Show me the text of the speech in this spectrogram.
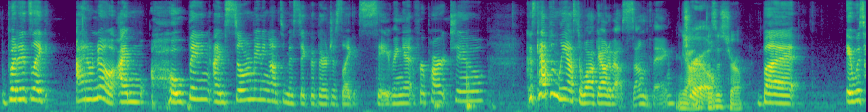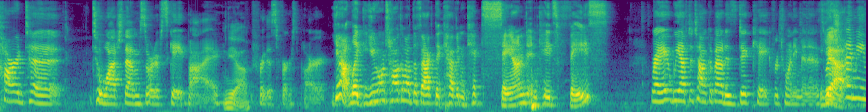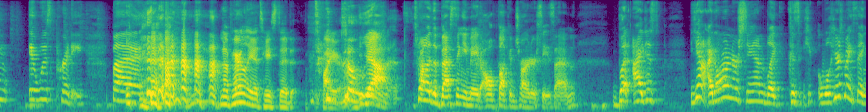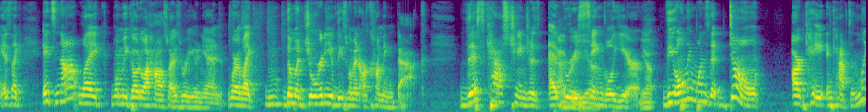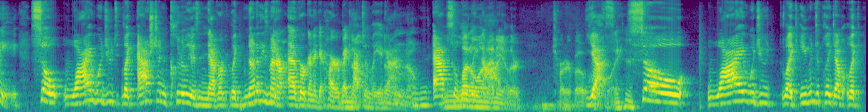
but it's like I don't know. I'm hoping. I'm still remaining optimistic that they're just like saving it for part two, because Captain Lee has to walk out about something. yeah, True. this is true. But it was hard to to watch them sort of skate by Yeah. for this first part. yeah, like you don't talk about the fact that Kevin kicked sand in Kate's face. Right? We have to talk about his dick cake for 20 minutes. Which, Yeah. I mean, it was pretty, but And apparently it tasted fire. delicious. Yeah. It's probably the best thing he made all fucking charter season. But I just, yeah, I don't understand, like, because, well, here's my thing is, like, it's not like when we go to a Housewives reunion where, like, m- the majority of these women are coming back. This cast changes every, Every year. single year. Yep. The only ones that don't are Kate and Captain Lee. So why would you, like, Ashton clearly is never, like, none of these men are ever going to get hired by No, Captain Lee again. no, no. Absolutely Let alone not. any other charter boat. Yes. so why would you like even to play devil like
